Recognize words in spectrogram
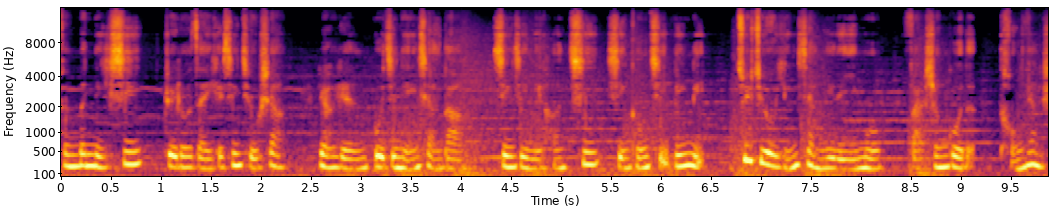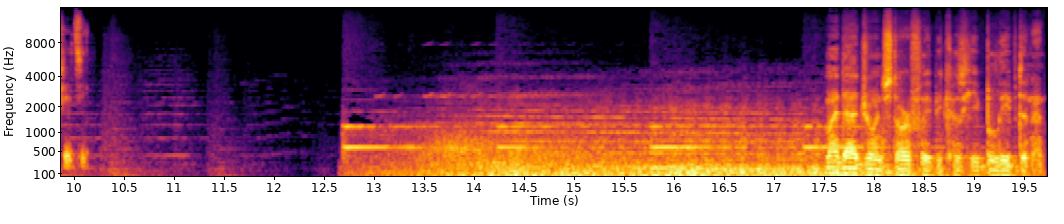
分崩离析，坠落在一个星球上，让人不禁联想到《星际迷航七：星空骑兵》里。最具有影响力的一幕发生过的同样事情。My dad joined Starfleet because he believed in it.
